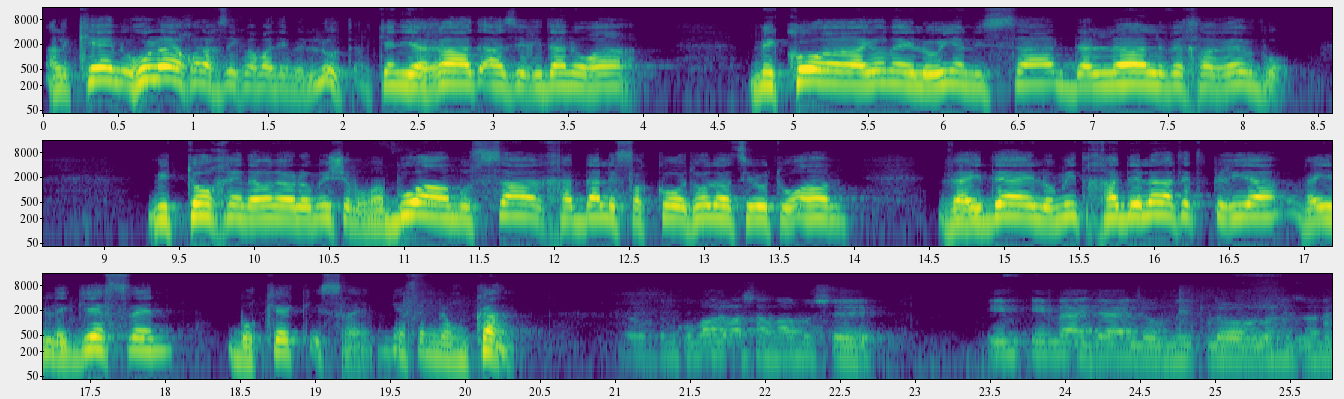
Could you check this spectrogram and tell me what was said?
על כן, הוא לא יכול להחזיק מעמד עם אלילות, על כן ירד אז ירידה נוראה. מקור הרעיון האלוהי הנישא דלל וחרב בו, מתוכן ההון האלוהי שבו. מבוע המוסר חדל לפקוד, הוד האצילות הוא עם, והאידאה האלומית חדלה לתת פריה, והיא לגפן בוקק ישראל. גפן מרוקן. לא, זה מחובר למה שאמרנו, שאם אם האידאה הלאומית לא, לא ניזונת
